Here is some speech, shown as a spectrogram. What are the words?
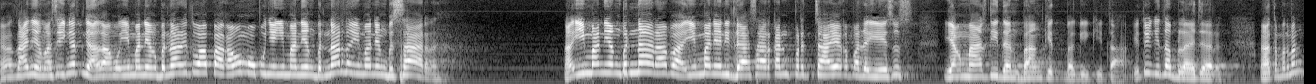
Ya, tanya, masih ingat nggak kamu iman yang benar itu apa? Kamu mau punya iman yang benar atau iman yang besar? Nah iman yang benar apa? Iman yang didasarkan percaya kepada Yesus yang mati dan bangkit bagi kita. Itu yang kita belajar. Nah teman-teman,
